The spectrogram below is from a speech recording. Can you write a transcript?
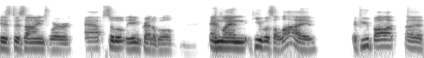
His designs were absolutely incredible. And when he was alive, if you bought a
